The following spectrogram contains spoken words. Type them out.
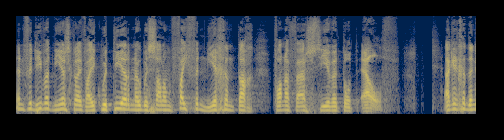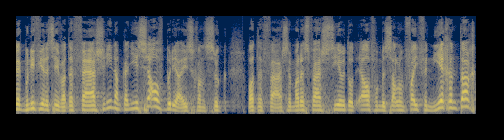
en vir die wat neerskryf, hy quoteer nou Psalm 95 van vers 7 tot 11. Ek het gedink ek moenie vir julle sê wat 'n verse nie, dan kan jy self by die huis gaan soek wat 'n verse, maar dis vers 7 tot 11 van Psalm 95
